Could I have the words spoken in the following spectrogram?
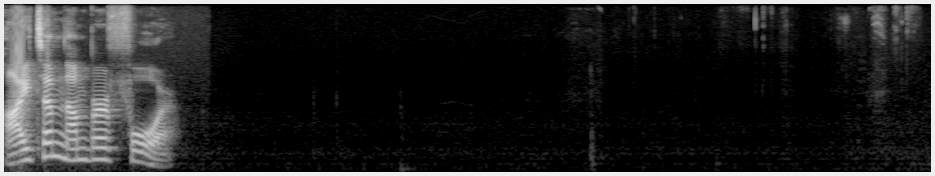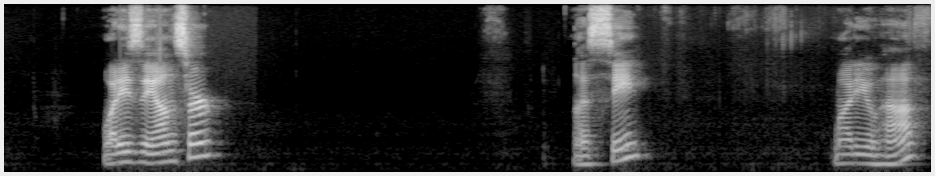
item number four. What is the answer? Let's see. What do you have?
